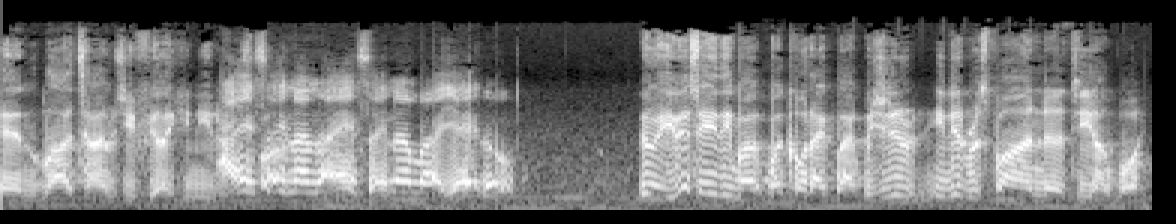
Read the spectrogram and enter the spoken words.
and a lot of times you feel like you need to. I ain't say nothing. I ain't say nothing about yet though. No, you didn't say anything about, about Kodak Black, but you did, you did respond uh, to Youngboy.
